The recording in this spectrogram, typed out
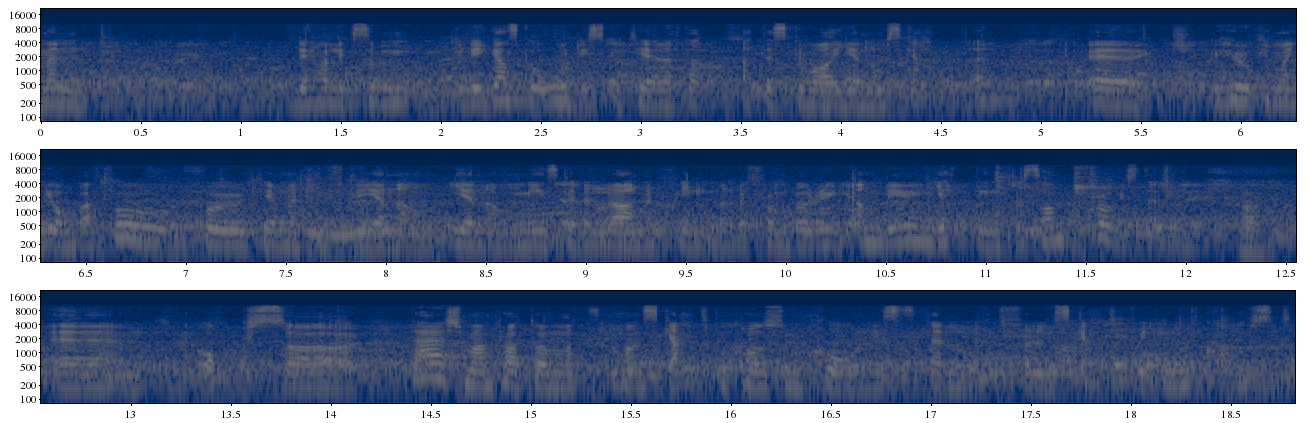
Men det, har liksom, det är ganska odiskuterat att, att det ska vara genom skatter hur kan man jobba för att få ut jämna klyftor genom, genom minskade löneskillnader från början? Det är ju en jätteintressant frågeställning. Ja. Eh, också det här som man pratar om att ha en skatt på konsumtion istället för en skatt på inkomst.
